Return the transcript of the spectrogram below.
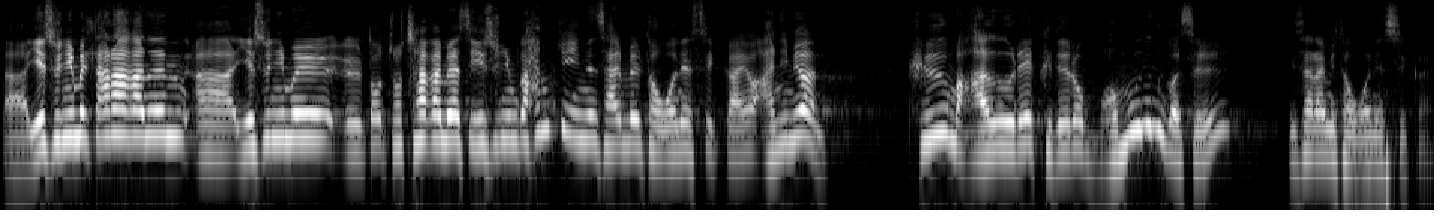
아, 예수님을 따라가는 아, 예수님을 또 쫓아가면서 예수님과 함께 있는 삶을 더 원했을까요? 아니면 그 마을에 그대로 머무는 것을 이 사람이 더 원했을까요?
